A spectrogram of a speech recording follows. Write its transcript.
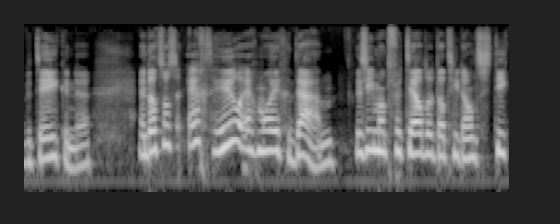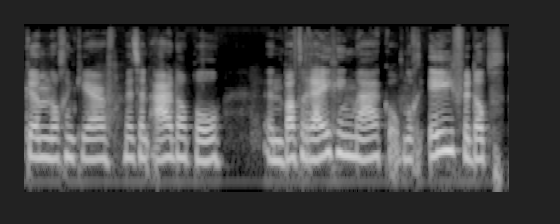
betekende. En dat was echt heel erg mooi gedaan. Dus iemand vertelde dat hij dan stiekem nog een keer met een aardappel een batterij ging maken om nog even dat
